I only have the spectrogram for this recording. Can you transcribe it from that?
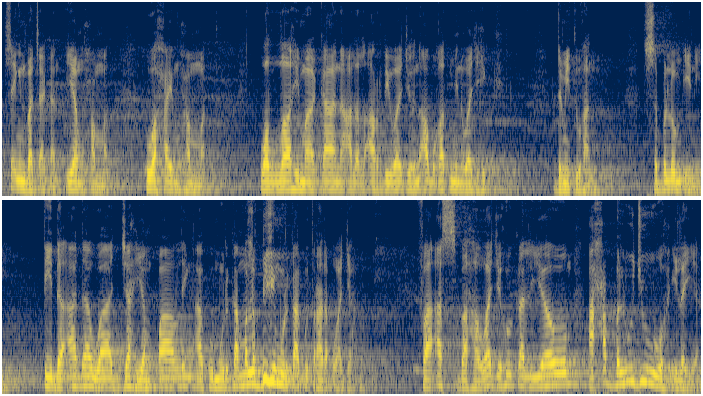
Saya ingin bacakan, "Ya Muhammad, wahai Muhammad, wallahi ma kana 'alal ardi wajhun abghad min wajhik." Demi Tuhan, sebelum ini tidak ada wajah yang paling aku murka melebihi murkaku terhadap wajahmu. Fa asbaha wajhuka al-yawm ahabbal wujuh ilayya.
